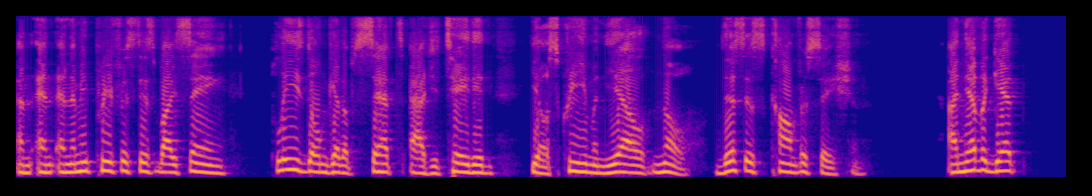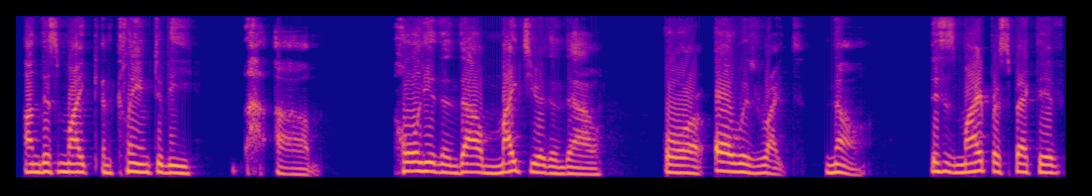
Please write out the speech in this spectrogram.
And and and let me preface this by saying, please don't get upset, agitated, you know, scream and yell. No, this is conversation. I never get on this mic and claim to be um, holier than thou, mightier than thou, or always right. No. This is my perspective,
